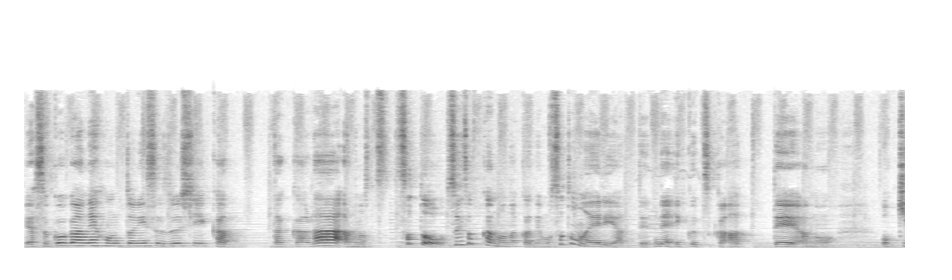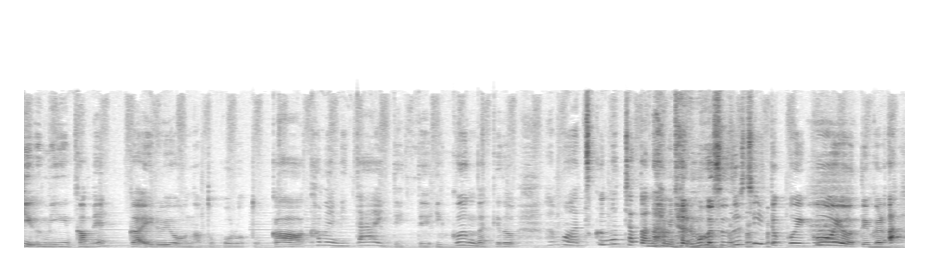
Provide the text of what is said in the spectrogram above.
いやそこがね本当に涼しかったからあの外水族館の中でも外のエリアってねいくつかあってあの大きいウミガメがいるようなところとか亀見たいって言って行くんだけど、あもう暑くなっちゃったなみたいなもう涼しいとこ行こうよって言うから、あ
